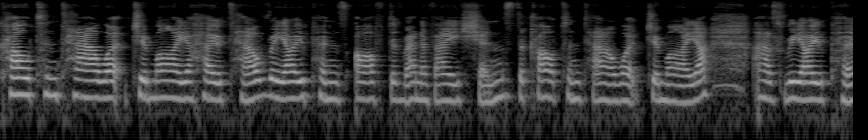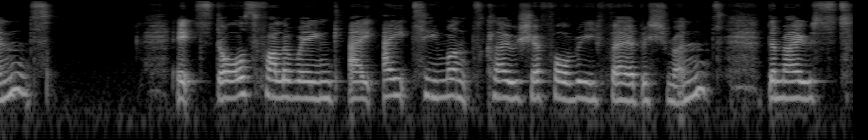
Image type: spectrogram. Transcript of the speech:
Carlton Tower Jumeirah Hotel reopens after renovations. The Carlton Tower Jumeirah has reopened its doors following a 18 month closure for refurbishment. The most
